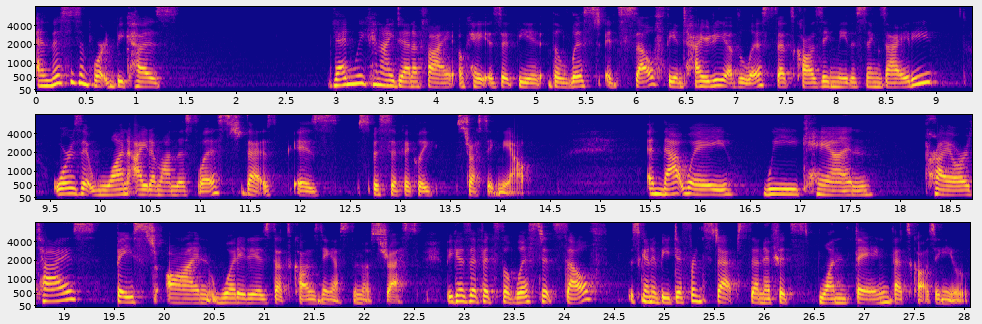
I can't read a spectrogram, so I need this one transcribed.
And this is important because then we can identify okay, is it the, the list itself, the entirety of the list that's causing me this anxiety? Or is it one item on this list that is, is specifically stressing me out? And that way we can prioritize based on what it is that's causing us the most stress. Because if it's the list itself, it's going to be different steps than if it's one thing that's causing you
